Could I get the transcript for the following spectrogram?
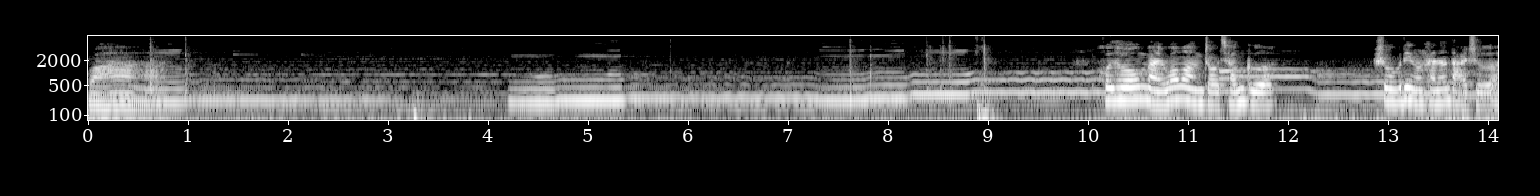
哇！回头买旺旺找强哥，说不定还能打折。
